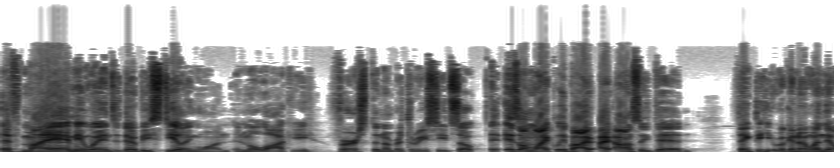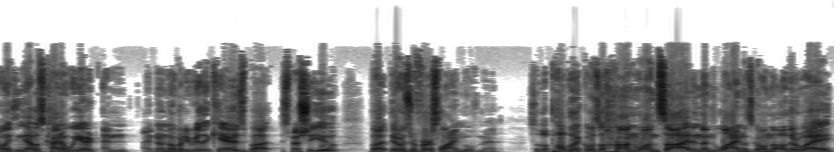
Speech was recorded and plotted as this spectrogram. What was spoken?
If Miami wins, they'll be stealing one in Milwaukee versus the number three seed. So it is unlikely, but I, I honestly did think the Heat were going to win. The only thing that was kind of weird, and I know nobody really cares, but especially you, but there was reverse line movement. So the public was on one side and then the line was going the other way.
